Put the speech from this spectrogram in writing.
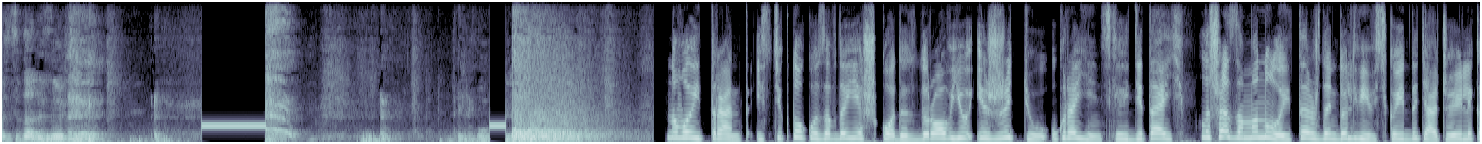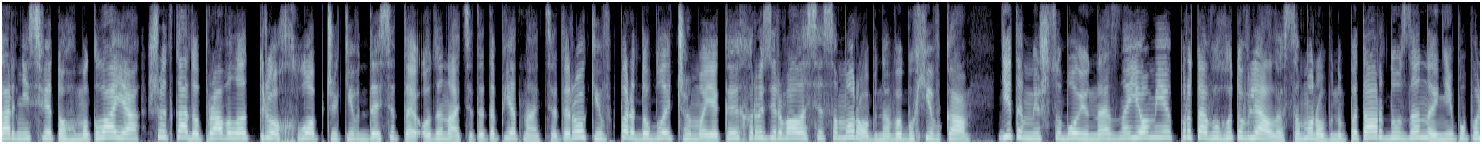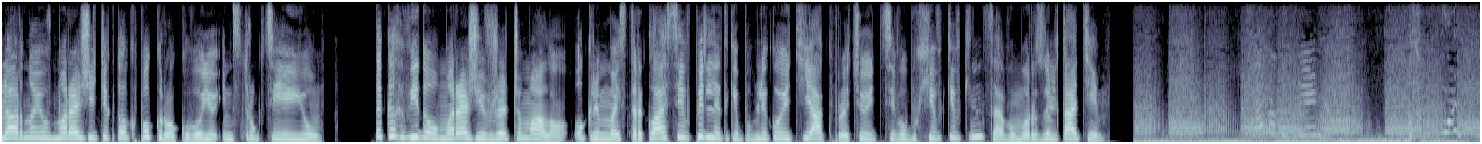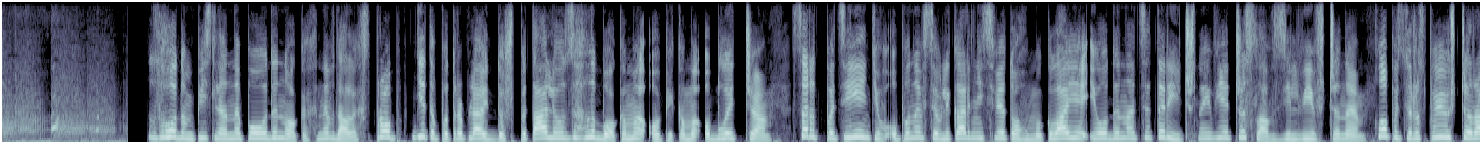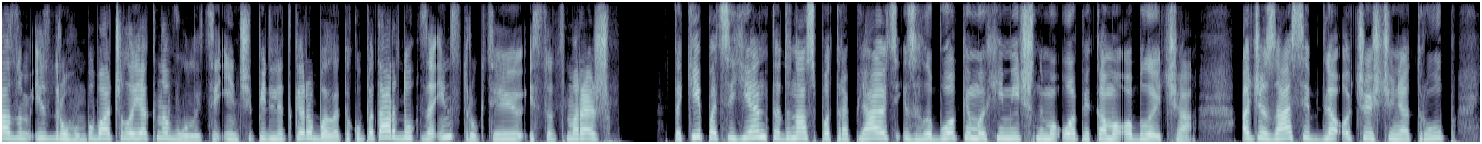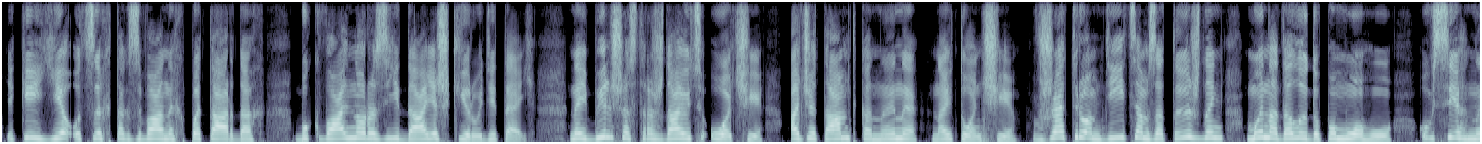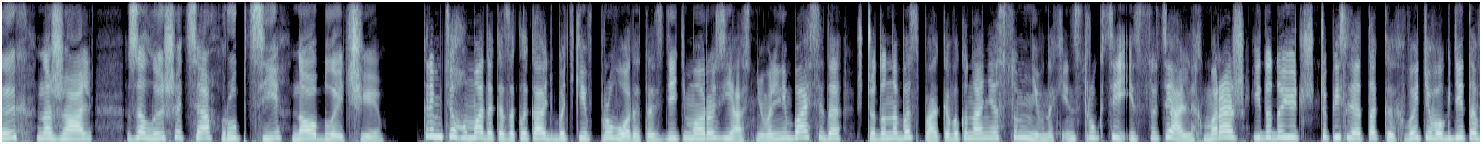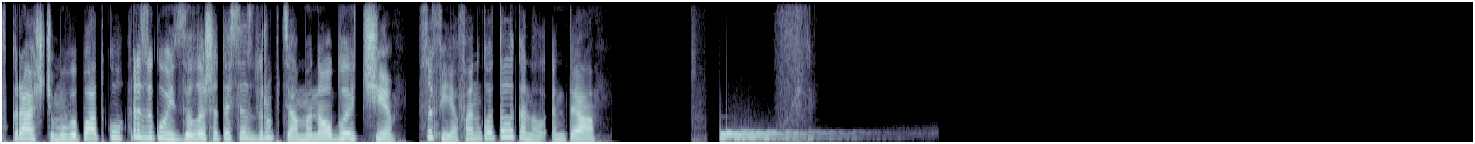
може сюди десь завжди. Новий тренд із Тіктоку завдає шкоди здоров'ю і життю українських дітей. Лише за минулий тиждень до Львівської дитячої лікарні Святого Миколая швидка доправила трьох хлопчиків 10, 11 та 15 років, перед обличчями яких розірвалася саморобна вибухівка. Діти між собою не знайомі, проте виготовляли саморобну петарду за нині популярною в мережі TikTok покроковою інструкцією. Таких відео в мережі вже чимало. Окрім майстер-класів, підлітки публікують, як працюють ці вибухівки в кінцевому результаті. Згодом, після непоодиноких невдалих спроб, діти потрапляють до шпиталю з глибокими опіками обличчя. Серед пацієнтів опинився в лікарні Святого Миколая і 11-річний В'ячеслав зі Львівщини. Хлопець розповів, що разом із другом побачили, як на вулиці інші підлітки робили таку петарду за інструкцією із соцмереж. Такі пацієнти до нас потрапляють із глибокими хімічними опіками обличчя, адже засіб для очищення труб, який є у цих так званих петардах, буквально роз'їдає шкіру дітей. Найбільше страждають очі, адже там тканини найтонші. Вже трьом дійцям за тиждень ми надали допомогу. У всіх них, на жаль, залишаться рубці на обличчі. Крім цього, медики закликають батьків проводити з дітьми роз'яснювальні бесіди щодо небезпеки виконання сумнівних інструкцій із соціальних мереж і додають, що після таких витівок діти в кращому випадку ризикують залишитися з рубцями на обличчі. Софія Фенко, телеканал НТА.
